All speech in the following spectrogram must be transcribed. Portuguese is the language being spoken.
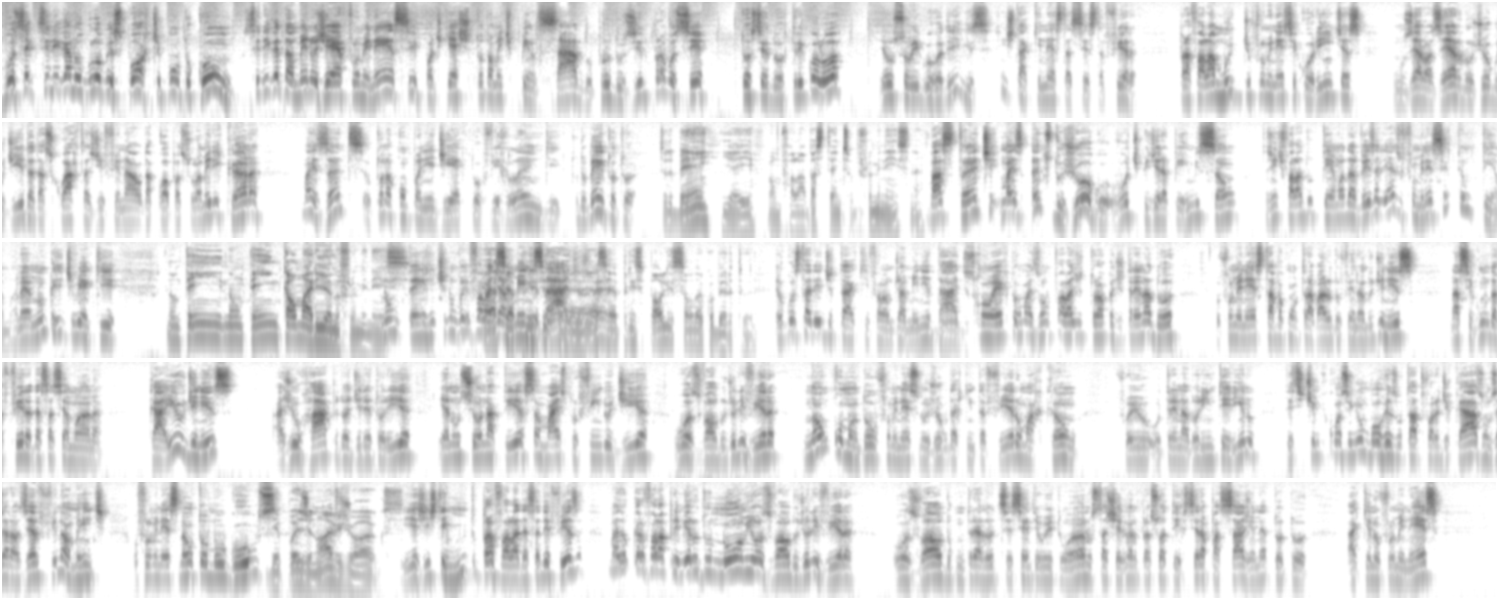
Você que se liga no Globoesporte.com, se liga também no GE Fluminense, podcast totalmente pensado, produzido para você, torcedor tricolor. Eu sou Igor Rodrigues, a gente está aqui nesta sexta-feira para falar muito de Fluminense e Corinthians, um 0 a 0 no jogo de ida das quartas de final da Copa Sul-Americana. Mas antes, eu tô na companhia de Hector Verlang. Tudo bem, doutor? Tudo bem? E aí? Vamos falar bastante sobre o Fluminense, né? Bastante, mas antes do jogo, vou te pedir a permissão a gente falar do tema da vez. Aliás, o Fluminense sempre tem um tema, né? Nunca a gente vem aqui. Não tem, não tem calmaria no Fluminense. Não tem, a gente não vem falar essa de é amenidades. É, né? Essa é a principal lição da cobertura. Eu gostaria de estar aqui falando de amenidades com o Hector, mas vamos falar de troca de treinador. O Fluminense estava com o trabalho do Fernando Diniz. Na segunda-feira dessa semana, caiu o Diniz, agiu rápido a diretoria e anunciou na terça, mais para o fim do dia, o Oswaldo de Oliveira. Não comandou o Fluminense no jogo da quinta-feira, o Marcão foi o, o, treinador interino desse time que conseguiu um bom resultado fora de casa, um 0 a 0 Finalmente, o Fluminense não tomou gols. Depois de nove jogos. E a gente tem muito para falar dessa defesa, mas eu quero falar primeiro do nome Oswaldo de Oliveira. Oswaldo, um treinador de 68 anos, está chegando para sua terceira passagem, né, Totô, aqui no Fluminense.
